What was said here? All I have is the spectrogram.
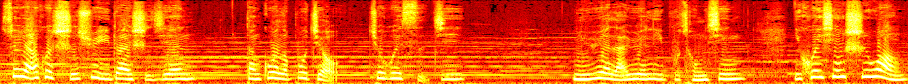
虽然会持续一段时间，但过了不久就会死机。你越来越力不从心，你灰心失望，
